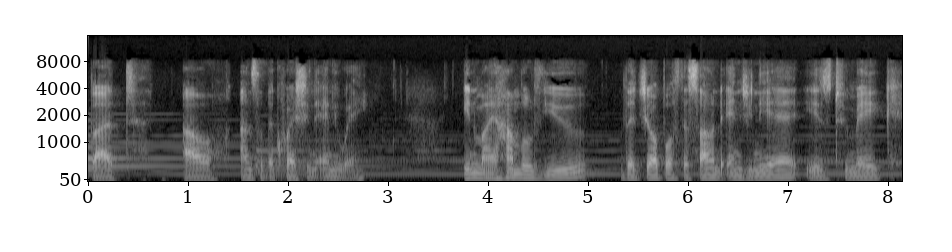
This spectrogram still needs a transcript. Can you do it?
but I'll answer the question anyway. In my humble view, the job of the sound engineer is to make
